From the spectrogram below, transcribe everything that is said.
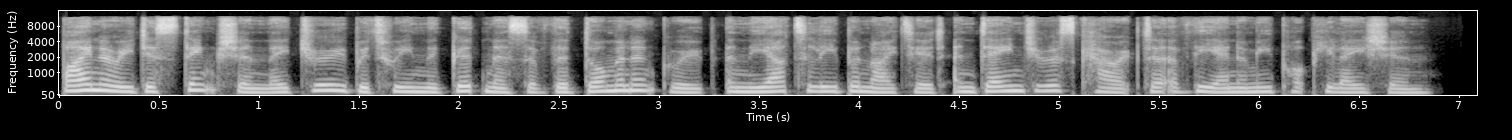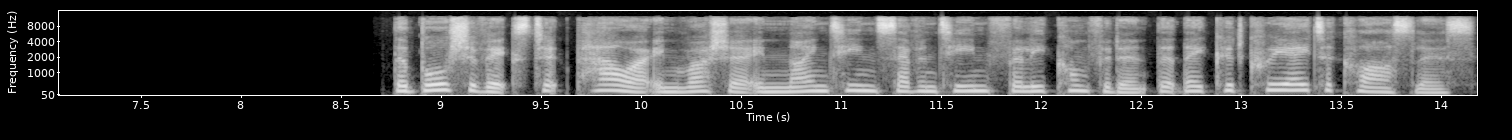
binary distinction they drew between the goodness of the dominant group and the utterly benighted and dangerous character of the enemy population. The Bolsheviks took power in Russia in 1917 fully confident that they could create a classless,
